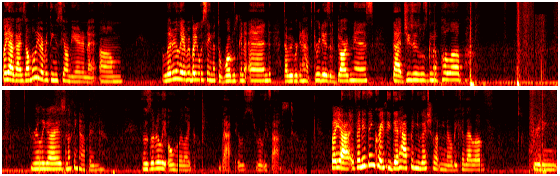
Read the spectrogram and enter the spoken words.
But yeah, guys, don't believe everything you see on the internet. Um literally everybody was saying that the world was gonna end, that we were gonna have three days of darkness, that Jesus was gonna pull up. Really guys, nothing happened. It was literally over like that. It was really fast. But yeah, if anything crazy did happen, you guys should let me know because I love reading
